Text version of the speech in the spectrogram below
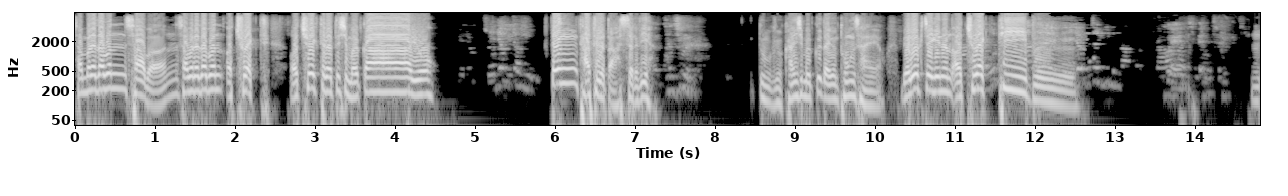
3번의 답은 4번 4번의 답은 attract attract가 뜻이 뭘까요? 땡! 다 틀렸다 아싸라비야 또그 관심을 끌다 이건 동사예요. 매력적인은 attractive. 음,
